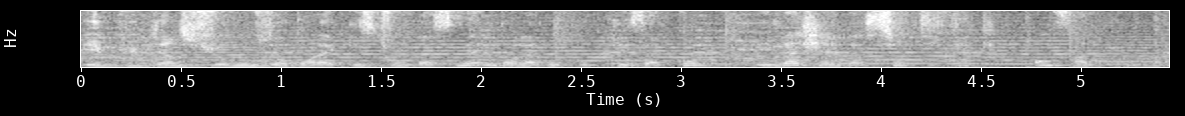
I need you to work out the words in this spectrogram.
Et puis bien sûr, nous aurons la question de la semaine dans la rubrique Kesako et l'agenda scientifique en fin de programme.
